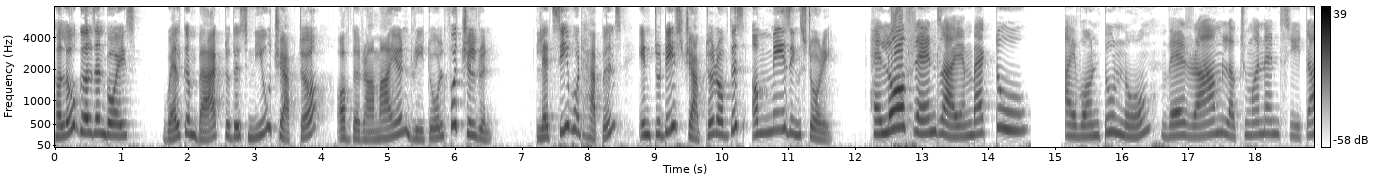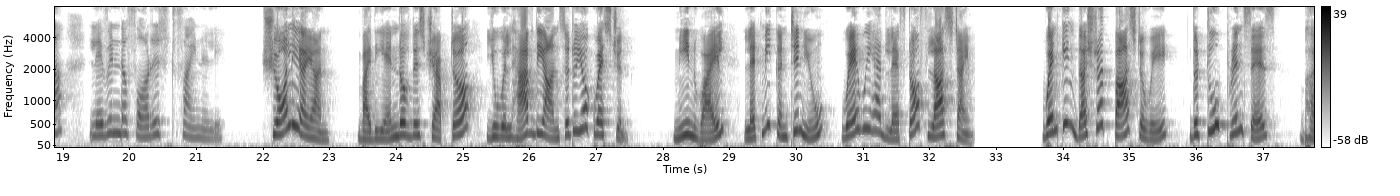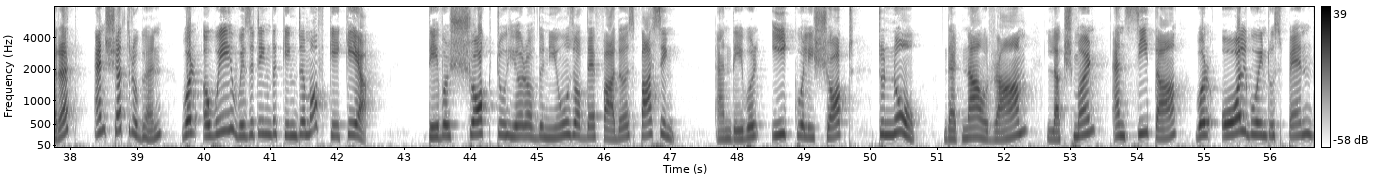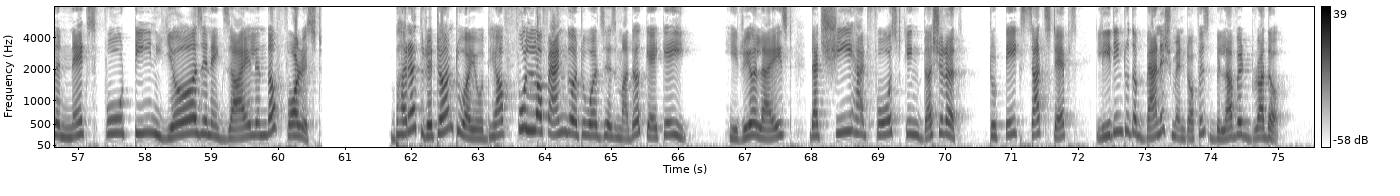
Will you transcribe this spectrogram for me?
Hello, girls and boys. Welcome back to this new chapter of the Ramayan retold for children. Let's see what happens in today's chapter of this amazing story. Hello, friends, I am back too. I want to know where Ram, Lakshman, and Sita live in the forest finally. Surely, Ayan, by the end of this chapter, you will have the answer to your question. Meanwhile, let me continue where we had left off last time. When King Dashrath passed away, the two princes, Bharat and Shatrughan, were away visiting the kingdom of Kekeya. They were shocked to hear of the news of their father's passing, and they were equally shocked to know that now Ram, Lakshman, and Sita were all going to spend the next 14 years in exile in the forest. Bharat returned to Ayodhya full of anger towards his mother Kaikeyi. He realized that she had forced King Dasharath to take such steps leading to the banishment of his beloved brother.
